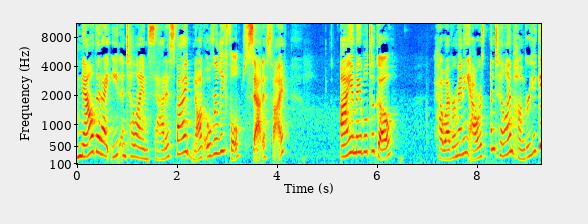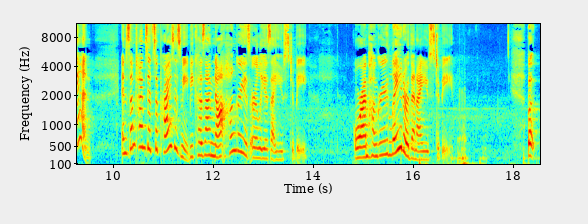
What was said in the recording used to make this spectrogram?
now that I eat until I am satisfied, not overly full, satisfied, I am able to go however many hours until I'm hungry again. And sometimes it surprises me because I'm not hungry as early as I used to be, or I'm hungry later than I used to be. But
